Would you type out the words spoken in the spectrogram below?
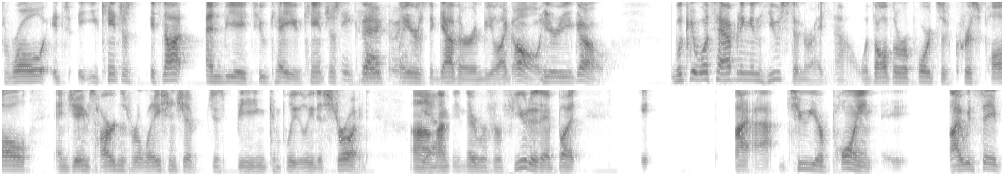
throw it's you can't just it's not NBA 2K. You can't just exactly. throw players together and be like, "Oh, here you go." Look at what's happening in Houston right now with all the reports of Chris Paul and James Harden's relationship just being completely destroyed. Um, yeah. I mean, they refuted it, but it, I, I, to your point, I would say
